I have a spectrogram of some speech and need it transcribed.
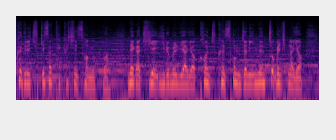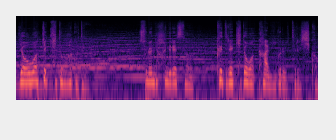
그들이 주께서 택하신 성읍과 내가 주의 이름을 위하여 건축한 성전이 있는 쪽을 향하여 여호와께 기도하거든. 주는 하늘에서 그들의 기도와 간구를 들으시고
